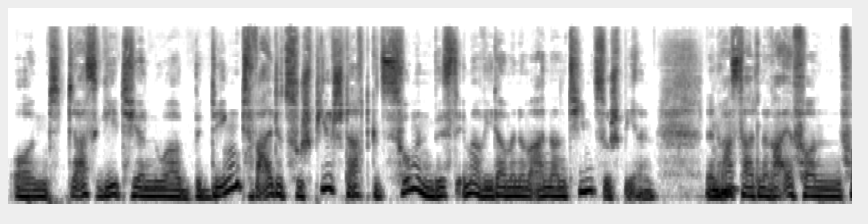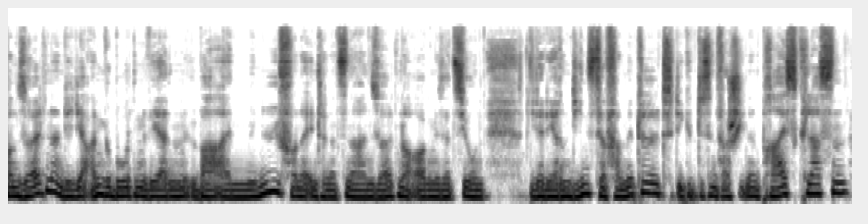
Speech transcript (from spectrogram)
Und das geht hier nur bedingt, weil du zu Spielstart gezwungen bist, immer wieder mit einem anderen Team zu spielen. Denn mhm. du hast halt eine Reihe von, von Söldnern, die dir angeboten werden über ein Menü von der internationalen Söldnerorganisation, die dir deren Dienste vermittelt. Die gibt es in verschiedenen Preisklassen.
